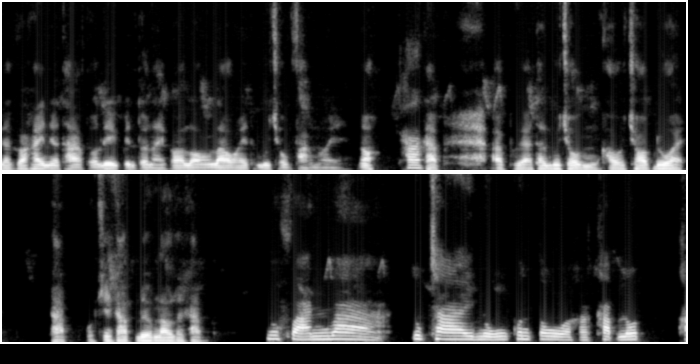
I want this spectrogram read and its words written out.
แล้วก็ให้แนวทางตัวเลขเป็นตัวไหนก็ลองเล่าให้ท่านผู้ชมฟังหน่อยเนาะค่ะครับอ่าเผื่อท่านผู้ชมเขาชอบด้วยครับ โอเคครับ เริ่มเล่าเลยครับหนูฝันว่าลูกชายหนูคนโตอะค่ะ ขับรถไถ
